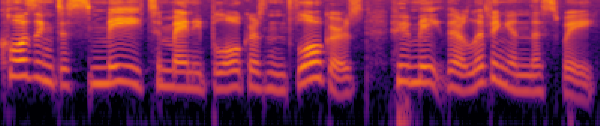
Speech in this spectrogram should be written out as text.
causing dismay to many bloggers and vloggers who make their living in this way.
